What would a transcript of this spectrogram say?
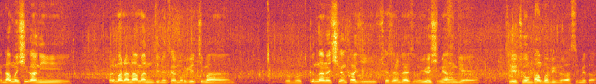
남은 시간이 얼마나 남았는지는 잘 모르겠지만 그 뭐 끝나는 시간까지 최선을 다해서 뭐 열심히 하는 게 제일 좋은 방법인 것 같습니다.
